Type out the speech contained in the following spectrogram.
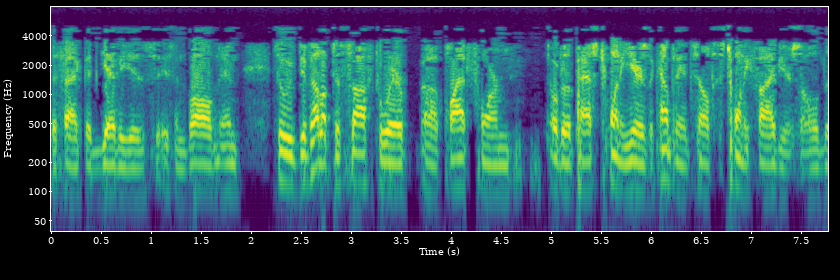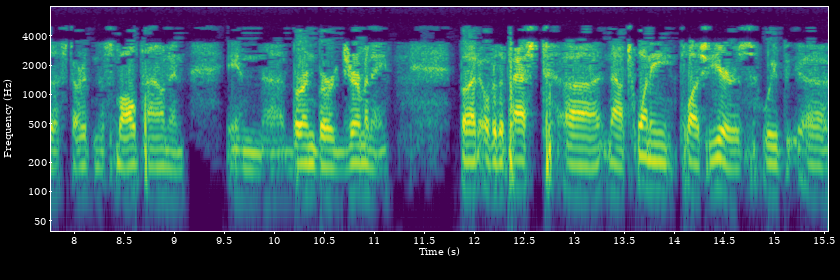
the fact that GEWI is, is involved. And so we've developed a software uh, platform over the past 20 years. The company itself is 25 years old, uh, started in a small town in, in uh, Bernburg, Germany. But over the past uh, now 20 plus years, we've uh,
